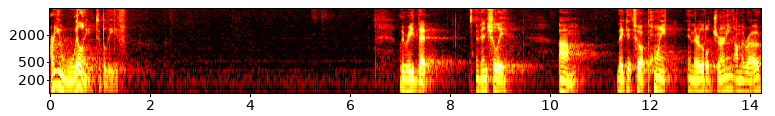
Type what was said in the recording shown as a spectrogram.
are you willing to believe? we read that eventually um, they get to a point in their little journey on the road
